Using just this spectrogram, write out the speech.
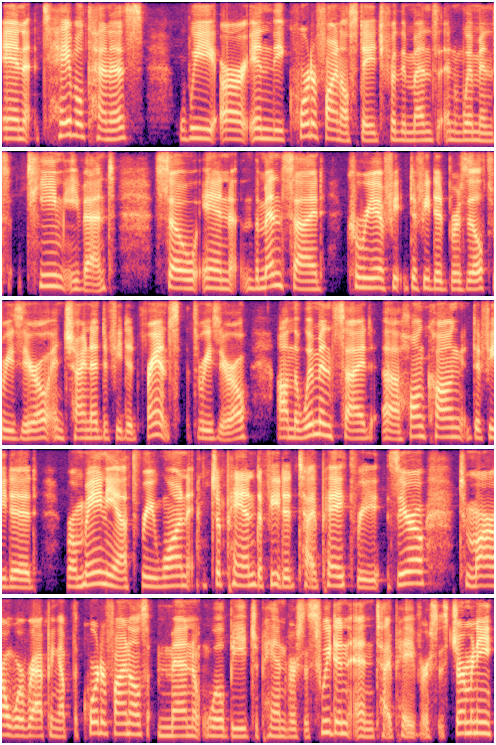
In table tennis, we are in the quarterfinal stage for the men's and women's team event. So, in the men's side, Korea f- defeated Brazil 3 0 and China defeated France 3 0. On the women's side, uh, Hong Kong defeated Romania 3 1. Japan defeated Taipei 3 0. Tomorrow, we're wrapping up the quarterfinals. Men will be Japan versus Sweden and Taipei versus Germany.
